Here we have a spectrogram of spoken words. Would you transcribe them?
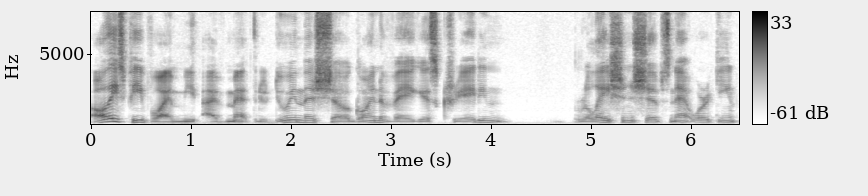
all these people I meet, I've met through doing this show, going to Vegas, creating relationships, networking.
